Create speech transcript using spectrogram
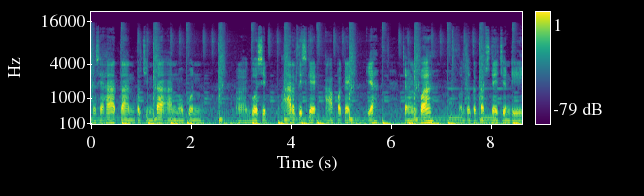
Kesehatan Percintaan maupun uh, gosip artis kayak apa kayak ya. Jangan lupa untuk tetap stay tune di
